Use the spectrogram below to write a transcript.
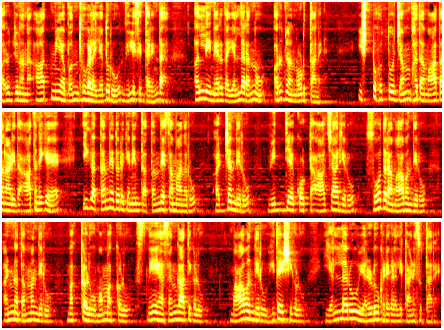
ಅರ್ಜುನನ ಆತ್ಮೀಯ ಬಂಧುಗಳ ಎದುರು ನಿಲ್ಲಿಸಿದ್ದರಿಂದ ಅಲ್ಲಿ ನೆರೆದ ಎಲ್ಲರನ್ನೂ ಅರ್ಜುನ ನೋಡುತ್ತಾನೆ. ಇಷ್ಟು ಹೊತ್ತು ಜಂಭದ ಮಾತನಾಡಿದ ಆತನಿಗೆ, ಈಗ ತನ್ನೆದುರಿಗೆ ನಿಂತ ತಂದೆ ಸಮಾನರು, ಅಜ್ಜಂದಿರು, ವಿದ್ಯೆ ಕೊಟ್ಟ ಆಚಾರ್ಯರು, ಸೋದರ ಮಾವಂದಿರು, ಅಣ್ಣ ತಮ್ಮಂದಿರು, ಮಕ್ಕಳು, ಮೊಮ್ಮಕ್ಕಳು, ಸ್ನೇಹ ಸಂಗಾತಿಗಳು ಮಾವಂದಿರು ಹಿತೈಷಿಗಳು ಎಲ್ಲರೂ ಎರಡೂ ಕಡೆಗಳಲ್ಲಿ ಕಾಣಿಸುತ್ತಾರೆ.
